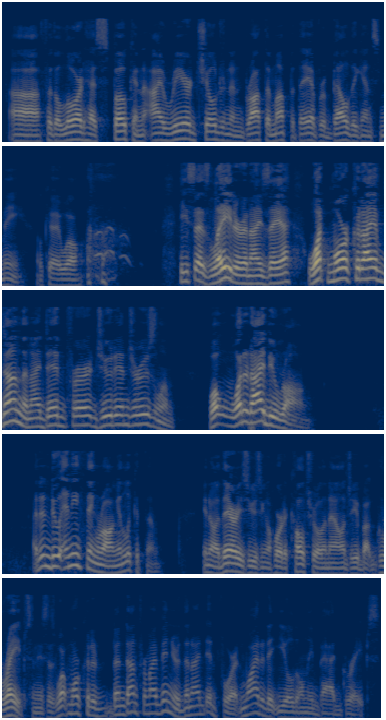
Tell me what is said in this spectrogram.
uh, for the Lord has spoken. I reared children and brought them up, but they have rebelled against me. Okay, well, he says later in Isaiah, What more could I have done than I did for Judah and Jerusalem? What, what did I do wrong? I didn't do anything wrong, and look at them. You know, there he's using a horticultural analogy about grapes, and he says, What more could have been done for my vineyard than I did for it? And why did it yield only bad grapes?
